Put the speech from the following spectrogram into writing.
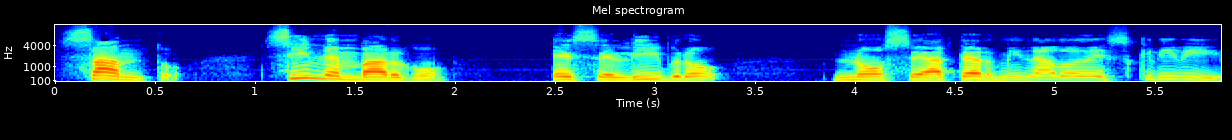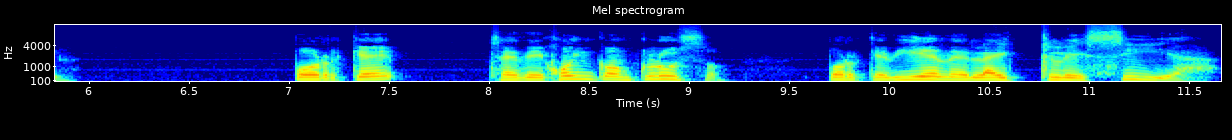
Santo. Sin embargo, ese libro no se ha terminado de escribir porque se dejó inconcluso, porque viene la eclesía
